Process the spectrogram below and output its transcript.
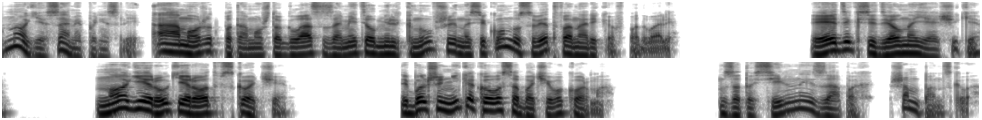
Ноги сами понесли. А может, потому что глаз заметил мелькнувший на секунду свет фонарика в подвале. Эдик сидел на ящике. Ноги, руки, рот в скотче. И больше никакого собачьего корма. Зато сильный запах шампанского.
